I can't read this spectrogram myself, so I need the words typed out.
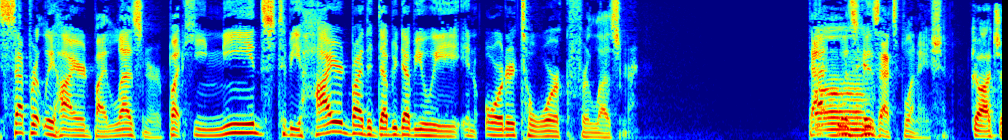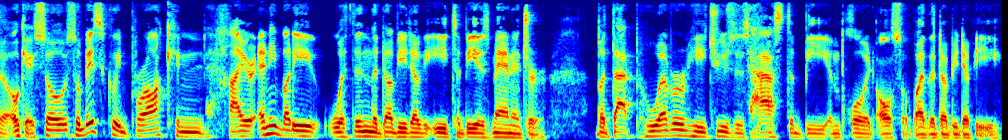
separately hired by Lesnar, but he needs to be hired by the WWE in order to work for Lesnar. That was Um, his explanation. Gotcha. Okay, so so basically, Brock can hire anybody within the WWE to be his manager, but that whoever he chooses has to be employed also by the. WWE.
